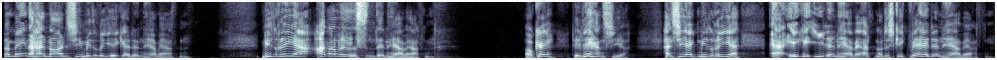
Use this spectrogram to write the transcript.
Hvad mener han, når han siger, at mit rige ikke er den her verden? Mit rige er anderledes end den her verden. Okay? Det er det, han siger. Han siger ikke, at mit rige er ikke i den her verden, og det skal ikke være i den her verden.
